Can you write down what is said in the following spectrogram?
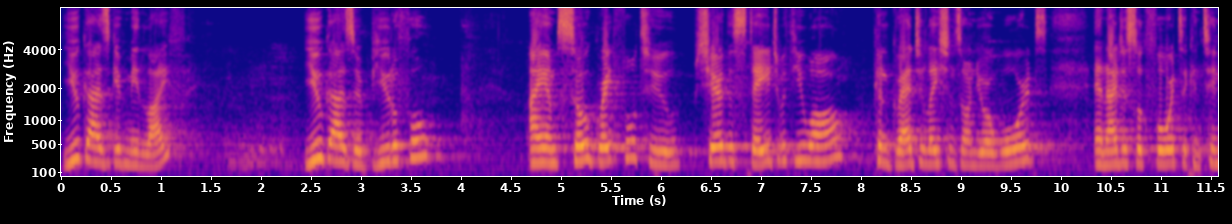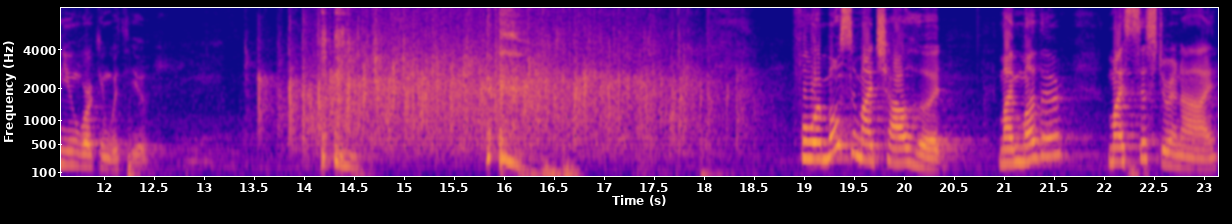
you guys give me life. You guys are beautiful. I am so grateful to share the stage with you all. Congratulations on your awards and I just look forward to continuing working with you. For most of my childhood, my mother, my sister, and I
